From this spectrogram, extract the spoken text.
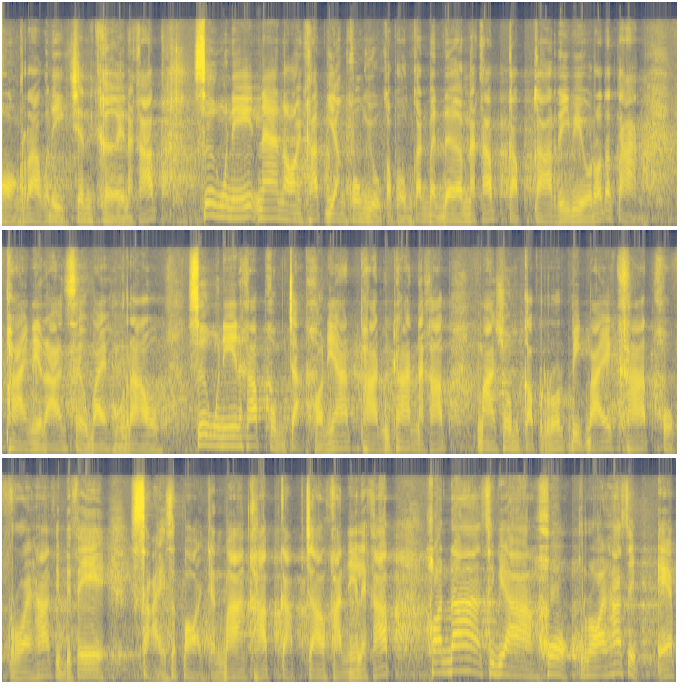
ของเรากันอีกเช่นเคยนะครับซึ่งวันนี้แน่นอนครับยังคงอยู่กับผมกันเหมือนเดิมนะครับกับการรีวิวรถต่างๆ ภายในร้านเซลล์บายของเรา ซึ่งวันนี้นะครับผมจะขออนุญาตพาทุกท่านนะครับมาชมกับรถบิ๊กไบค์คาร์ด650 cc สายสปอร์ตกันบ้างครับกับเจ้าคันนี้เลยครับ Honda CBR 650F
